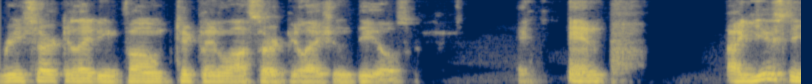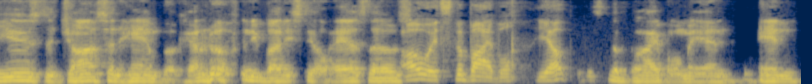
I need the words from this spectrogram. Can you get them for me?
recirculating foam, particularly in lost circulation deals. And I used to use the Johnson Handbook. I don't know if anybody still has those. Oh, it's the Bible. Yep. It's the Bible, man. And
